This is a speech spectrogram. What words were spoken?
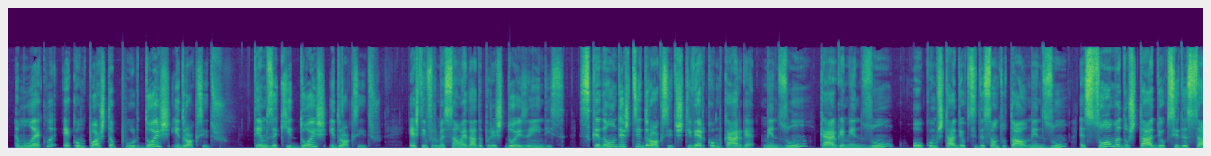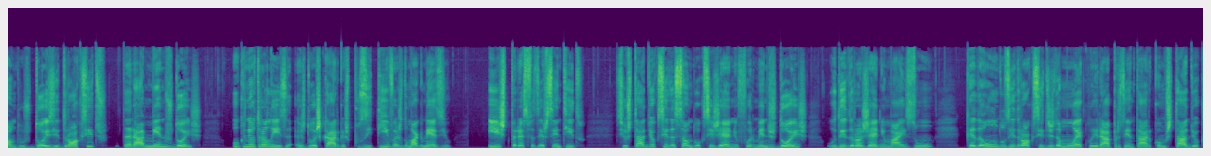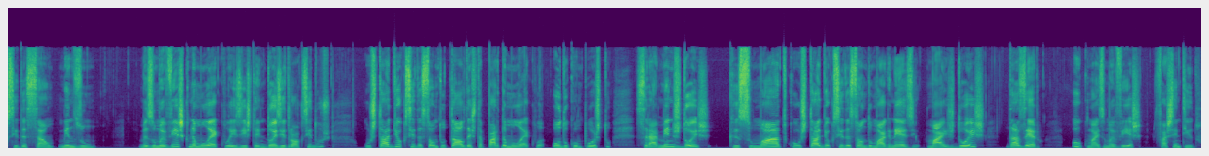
A molécula é composta por dois hidróxidos. Temos aqui dois hidróxidos. Esta informação é dada por este 2 em índice. Se cada um destes hidróxidos tiver como carga menos 1, carga menos 1, ou como estado de oxidação total menos 1, a soma do estado de oxidação dos dois hidróxidos dará menos 2, o que neutraliza as duas cargas positivas do magnésio. E isto parece fazer sentido. Se o estado de oxidação do oxigênio for menos 2, o de hidrogênio mais 1, cada um dos hidróxidos da molécula irá apresentar como estado de oxidação menos 1 mas uma vez que na molécula existem dois hidróxidos, o estado de oxidação total desta parte da molécula ou do composto será menos 2, que somado com o estado de oxidação do magnésio mais 2 dá zero, o que mais uma vez faz sentido.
